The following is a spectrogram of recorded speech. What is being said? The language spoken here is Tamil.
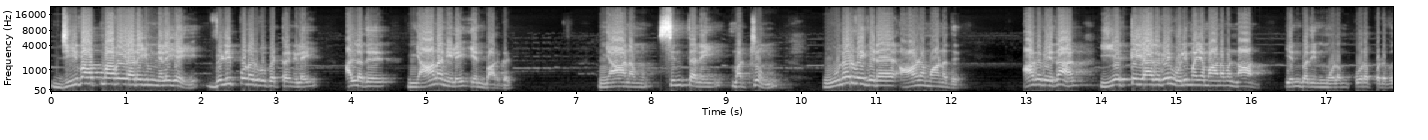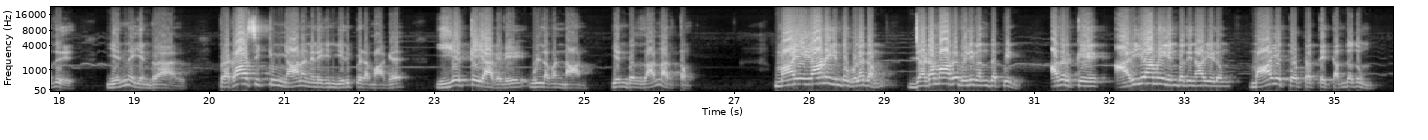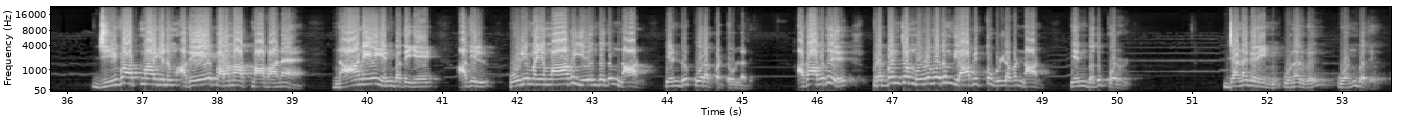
ஜீவாத்மாவை அடையும் நிலையை விழிப்புணர்வு பெற்ற நிலை அல்லது ஞான நிலை என்பார்கள். ஞானம் சிந்தனை மற்றும் உணர்வை விட ஆழமானது. ஆகவேதான் இயற்கையாகவே ஒளிமயமானவன் நான் என்பதின் மூலம் கூறப்படுவது என்ன என்றால் பிரகாசிக்கும் ஞான நிலையின் இருப்பிடமாக இயற்கையாகவே உள்ளவன் நான் என்பதுதான் அர்த்தம். மாயையான இந்த உலகம் ஜடமாக வெளிவந்த பின் அதற்கு அறியாமை என்பதினால் எழும் மாயத் தோற்றத்தை தந்ததும் ஜீவாத்மா எனும் அதே பரமாத்மாவான நானே என்பதையே அதில் ஒளிமயமாக இருந்ததும் நான் என்று கூறப்பட்டுள்ளது. அதாவது பிரபஞ்சம் முழுவதும் வியாபித்து உள்ளவன் நான் என்பது பொருள். ஜனகரின் உணர்வு ஒன்பது.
